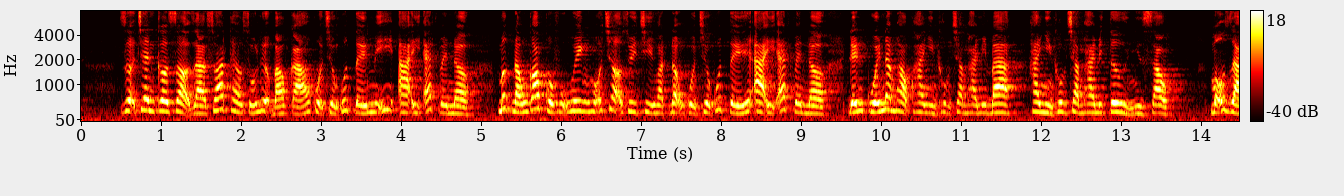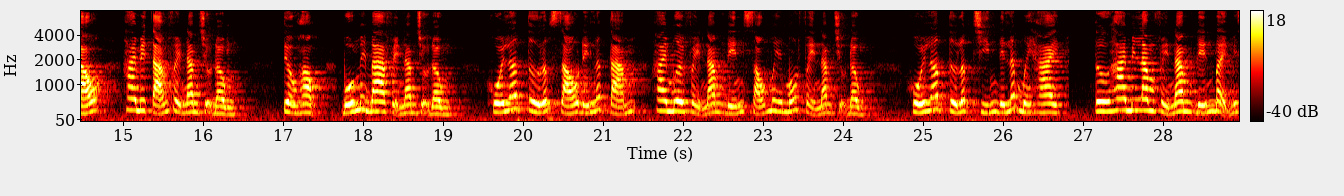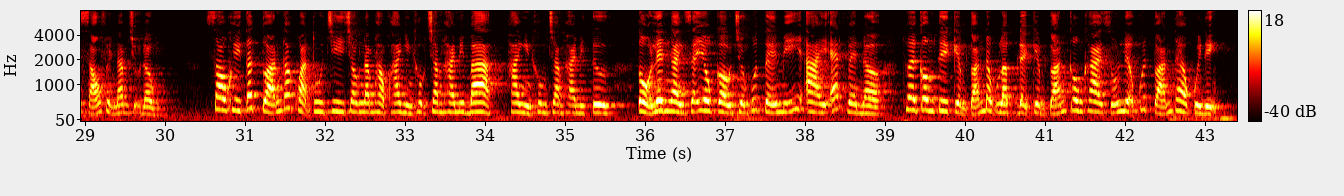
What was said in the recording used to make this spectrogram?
Dựa trên cơ sở giả soát theo số liệu báo cáo của trường quốc tế Mỹ AISVN, Mức đóng góp của phụ huynh hỗ trợ duy trì hoạt động của trường quốc tế AISVN đến cuối năm học 2023-2024 như sau. Mẫu giáo 28,5 triệu đồng, tiểu học 43,5 triệu đồng, khối lớp từ lớp 6 đến lớp 8 20,5 đến 61,5 triệu đồng, khối lớp từ lớp 9 đến lớp 12 từ 25,5 đến 76,5 triệu đồng. Sau khi tất toán các khoản thu chi trong năm học 2023-2024, tổ liên ngành sẽ yêu cầu trường quốc tế Mỹ AISVN thuê công ty kiểm toán độc lập để kiểm toán công khai số liệu quyết toán theo quy định.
